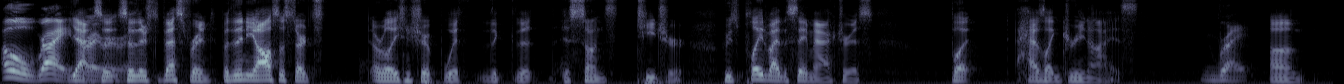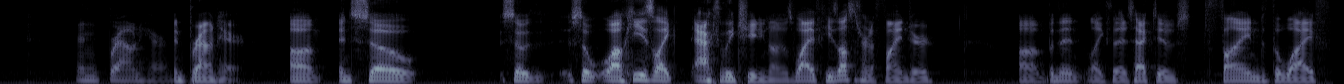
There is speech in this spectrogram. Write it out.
Oh, right. Yeah, right, so right, so there's the best friend, but then he also starts a relationship with the, the his son's teacher, who's played by the same actress, but has like green eyes, right. Um, And brown hair. and brown hair. Um, and so, so, so while he's like actively cheating on his wife, he's also trying to find her. Um, but then like the detectives find the wife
